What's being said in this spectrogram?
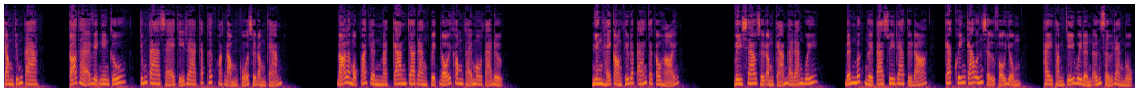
trong chúng ta. Có thể việc nghiên cứu chúng ta sẽ chỉ ra cách thức hoạt động của sự đồng cảm. Đó là một quá trình mà Kant cho rằng tuyệt đối không thể mô tả được. Nhưng hãy còn thiếu đáp án cho câu hỏi. Vì sao sự đồng cảm lại đáng quý? Đến mức người ta suy ra từ đó các khuyến cáo ứng xử phổ dụng hay thậm chí quy định ứng xử ràng buộc.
